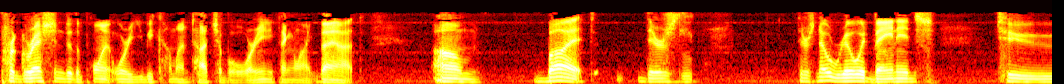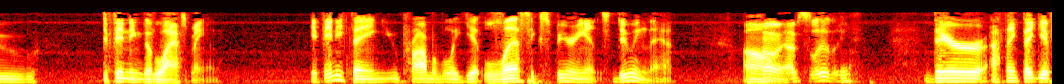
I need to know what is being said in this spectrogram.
progression to the point where you become untouchable or anything like that. Um, but there's there's no real advantage to defending to the last man. If anything, you probably get less experience doing that. Um, oh, absolutely. they're I think they give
